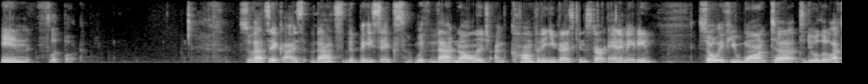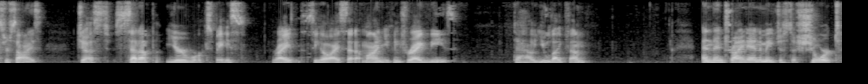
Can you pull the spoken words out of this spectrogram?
in Flipbook. So that's it, guys. That's the basics. With that knowledge, I'm confident you guys can start animating. So if you want to, to do a little exercise, just set up your workspace, right? See how I set up mine? You can drag these to how you like them. And then try and animate just a short,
